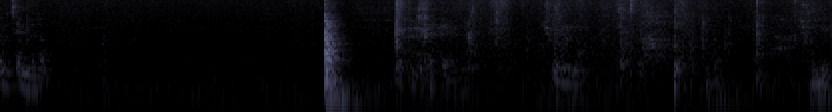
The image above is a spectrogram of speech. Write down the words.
Fünfzehn bitte. Trippeln. Entschuldigung. Entschuldigung. Sag schon.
